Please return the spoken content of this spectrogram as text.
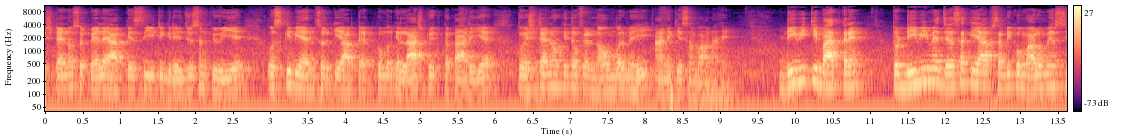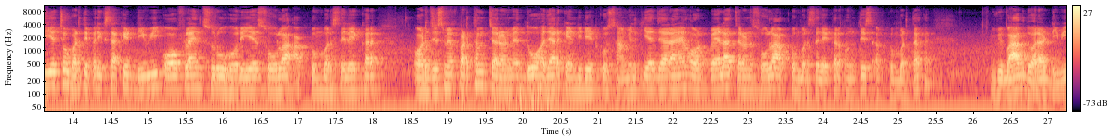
स्टेनो से पहले आपके सीईटी ग्रेजुएशन की हुई है, उसकी भी आंसर की आपके अक्टूबर के लास्ट वीक तक आ रही है तो स्टेनो की तो फिर नवंबर में ही आने की संभावना है। डीवी की बात करें तो डीवी में जैसा कि आप सभी को मालूम है सीएचओ भर्ती परीक्षा की डीवी ऑफलाइन शुरू हो रही है 16 अक्टूबर से लेकर और जिसमें प्रथम चरण में 2000 कैंडिडेट को शामिल किया जा रहा है और पहला चरण 16 अक्टूबर से लेकर 29 अक्टूबर तक विभाग द्वारा डीवी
